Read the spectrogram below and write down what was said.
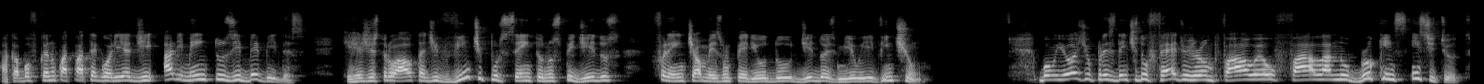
acabou ficando com a categoria de alimentos e bebidas, que registrou alta de 20% nos pedidos frente ao mesmo período de 2021. Bom, e hoje o presidente do Fed, o Jerome Powell, fala no Brookings Institute.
